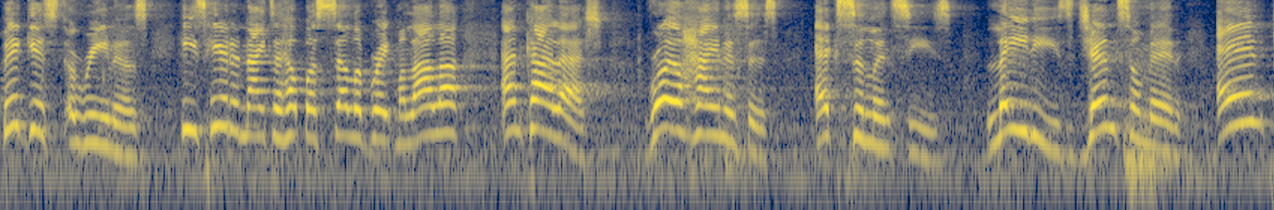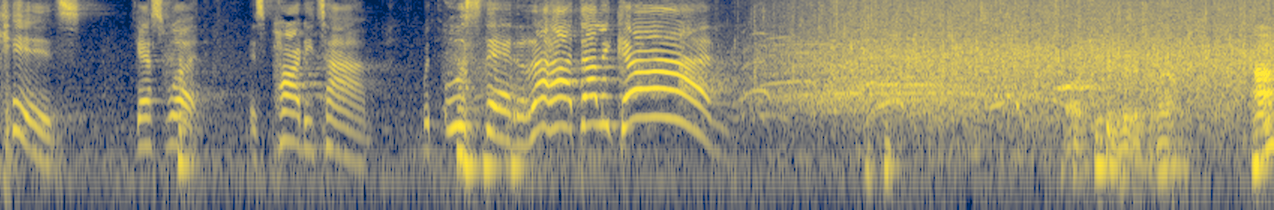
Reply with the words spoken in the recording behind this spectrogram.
biggest arenas. He's here tonight to help us celebrate Malala and Kailash, Royal Highnesses, Excellencies, ladies, gentlemen, and kids. Guess what? It's party time with Ustad Rahat Ali Khan. Oh, she could really pronounce. Huh?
